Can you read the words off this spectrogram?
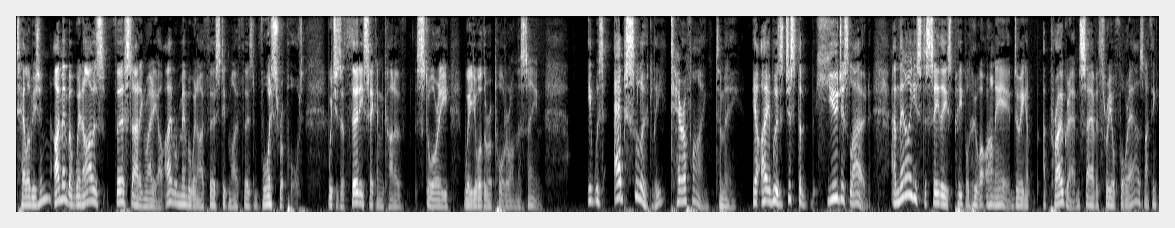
television. I remember when i was first starting radio i remember when i first did my first voice report which is a 30 second kind of story where you're the reporter on the scene it was absolutely terrifying to me. It was just the hugest load. And then I used to see these people who are on air doing a, a program, say over three or four hours, and I think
